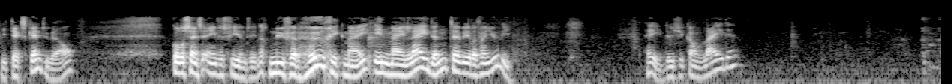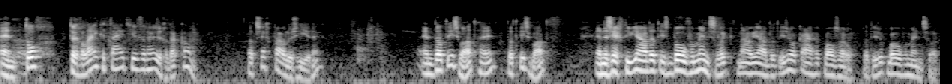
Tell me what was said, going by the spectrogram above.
Die tekst kent u wel. Colossense 1, vers 24. Nu verheug ik mij in mijn lijden ter wille van jullie. hey, dus je kan lijden. En toch tegelijkertijd je verheugen. Dat kan. Dat zegt Paulus hier. Hè? En dat is wat. Hè? Dat is wat. En dan zegt u, ja, dat is bovenmenselijk. Nou ja, dat is ook eigenlijk wel zo. Dat is ook bovenmenselijk.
